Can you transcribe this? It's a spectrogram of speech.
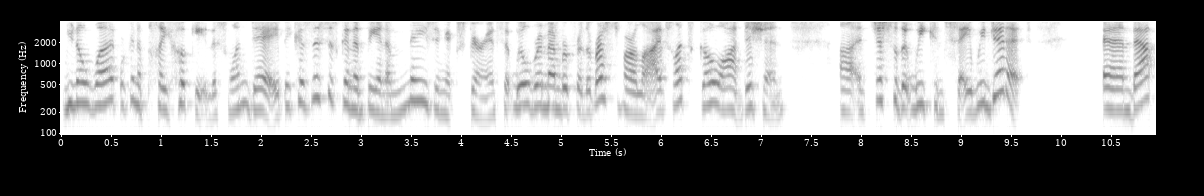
you know what? We're going to play hooky this one day because this is going to be an amazing experience that we'll remember for the rest of our lives. Let's go audition, uh, just so that we can say we did it. And that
